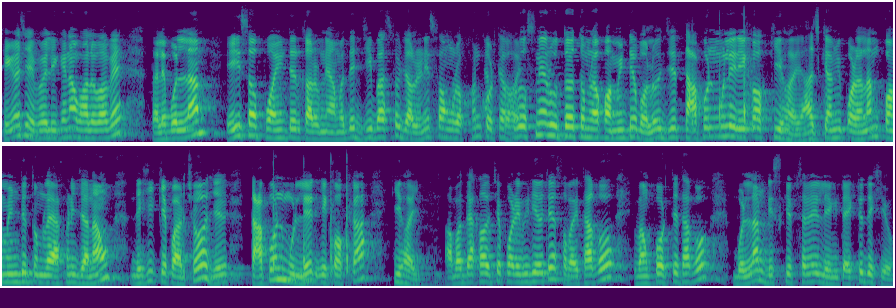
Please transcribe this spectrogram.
ঠিক আছে? এভাবে লিখে নাও ভালোভাবে। তাহলে বললাম এই সব পয়েন্টের কারণে আমাদের জীবাশ্ম জ্বালানি সংরক্ষণ করতে হবে প্রশ্নের উত্তর তোমরা কমেন্টে বলো যে তাপন মূল্যের একক কি হয়? আজকে আমি পড়ালাম কমেন্টে তোমরা এখনই জানাও দেখি কে পারছ যে তাপন মূল্যের এককটা কি হয়। আবার দেখা হচ্ছে পরে ভিডিওতে সবাই থাকো এবং পড়তে থাকো। বললাম ডিসক্রিপশানের লিঙ্কটা একটু দেখিও।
